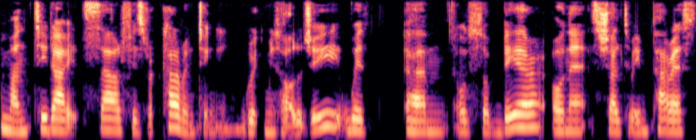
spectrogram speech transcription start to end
Mount Ida itself is recurrent in Greek mythology, with um, also bear on a shelter in Paris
